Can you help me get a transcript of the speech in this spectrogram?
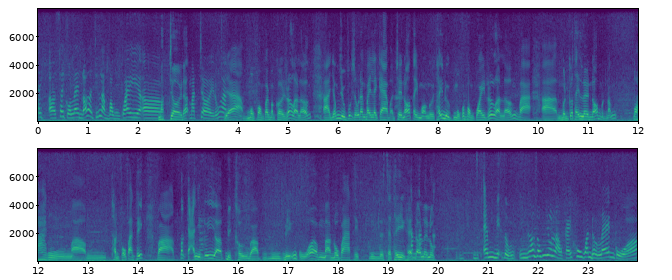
uh, Cycle Lane đó là chính là vòng quay à, mặt trời đó. mặt trời đúng không? Yeah, một vòng quay mặt trời rất là lớn. À, Giống như Phước Sửu đang bay Leica và trên đó thì mọi người thấy được một cái vòng quay rất là lớn Và à, mình có thể lên đó mình nắm toàn à, thành phố Phan Thiết. Và tất cả những cái à, biệt thự và biển của mà Nova thì sẽ thể hiện hết Anh- đó anh- lên luôn. Em nghĩ tưởng nó giống như là cái khu Wonderland của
